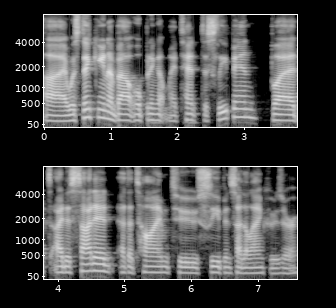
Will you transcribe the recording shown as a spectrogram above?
I was thinking about opening up my tent to sleep in, but I decided at the time to sleep inside the Land Cruiser.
